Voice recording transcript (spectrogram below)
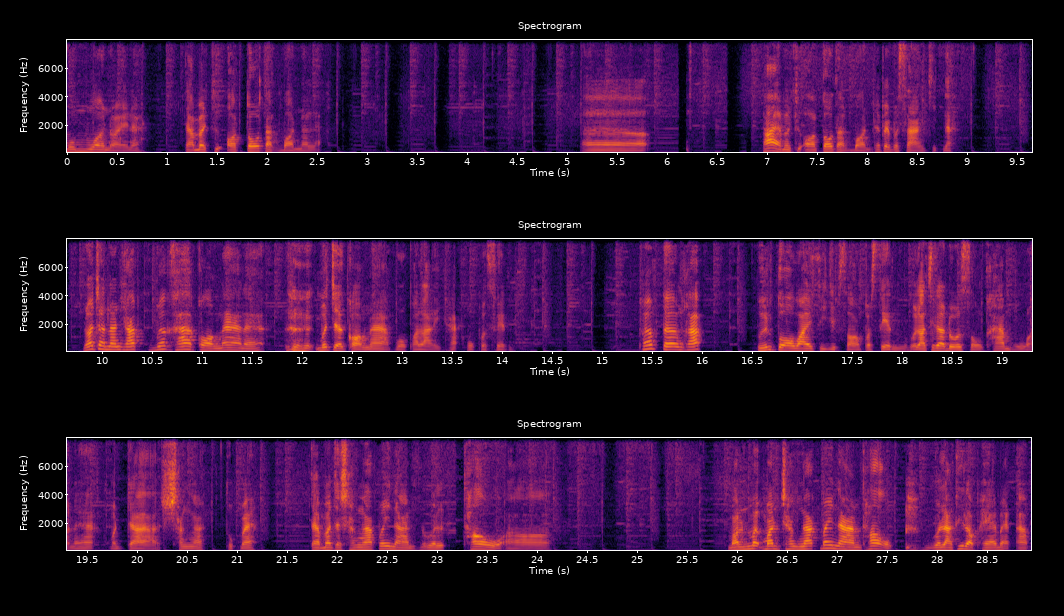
มั่วๆหน่อยนะ แต่มันคือออโต้ตัดบอลนั่นแหละ เอ่อใช่ มันคือออโต้ตัดบอลถ้าเป็นภาษาอังกฤษนะนอกจากนั้นครับเมื่อค่ากองหน้านะฮะ เมื่อเจอกองหน้าบวกพลังอีกฮะ6%เพิ่มเติมครับ ฟื้นตัวไว 42%เวลาที่เราโดนสงครามหัวนะฮะ มันจะชะงัก ถูกไหม แต่มันจะชะงักไม่นานเท่าเอ่อมันมันชะงักไม่นานเท่า เวลาที่เราแพ้แมตช์อัพ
